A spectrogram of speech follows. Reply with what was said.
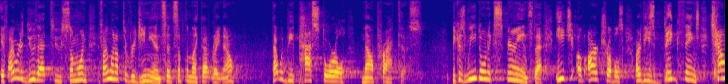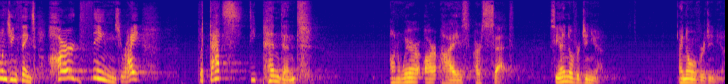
if I were to do that to someone, if I went up to Virginia and said something like that right now, that would be pastoral malpractice. Because we don't experience that. Each of our troubles are these big things, challenging things, hard things, right? But that's dependent on where our eyes are set. See, I know Virginia. I know Virginia.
